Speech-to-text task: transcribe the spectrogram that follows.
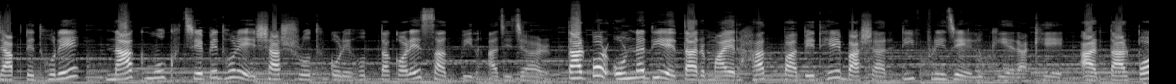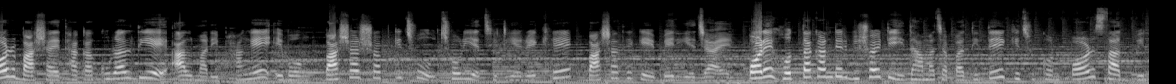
জাপটে ধরে নাক মুখ চেপে ধরে শ্বাসরোধ করে হত্যা করে সাদ বিন আজিজার। তারপর ওড়না দিয়ে তার মায়ের হাত পা বেঁধে বাসার ডিপ ফ্রিজে লুকিয়ে রাখে। আর তারপর বাসায় থাকা কুড়াল দিয়ে আলমারি ভাঙে এবং বাসার সবকিছু ছড়িয়ে ছিটিয়ে রেখে বাসা থেকে বেরিয়ে যায়। পরে হত্যাকাণ্ডের বিষয়টি ধামাচাপা দিতে কিছুক্ষণ পর সাদ বিন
